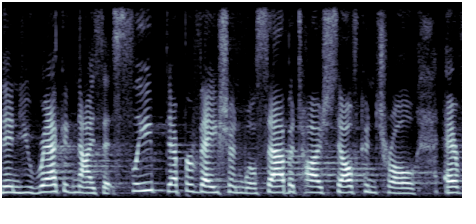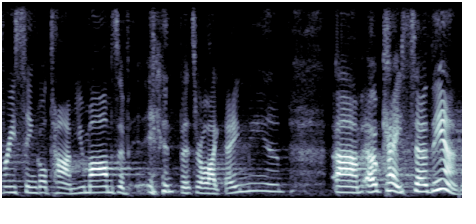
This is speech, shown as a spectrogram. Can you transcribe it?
then you recognize that sleep deprivation will sabotage self control every single time. You moms of infants are like, Amen. Um, okay, so then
